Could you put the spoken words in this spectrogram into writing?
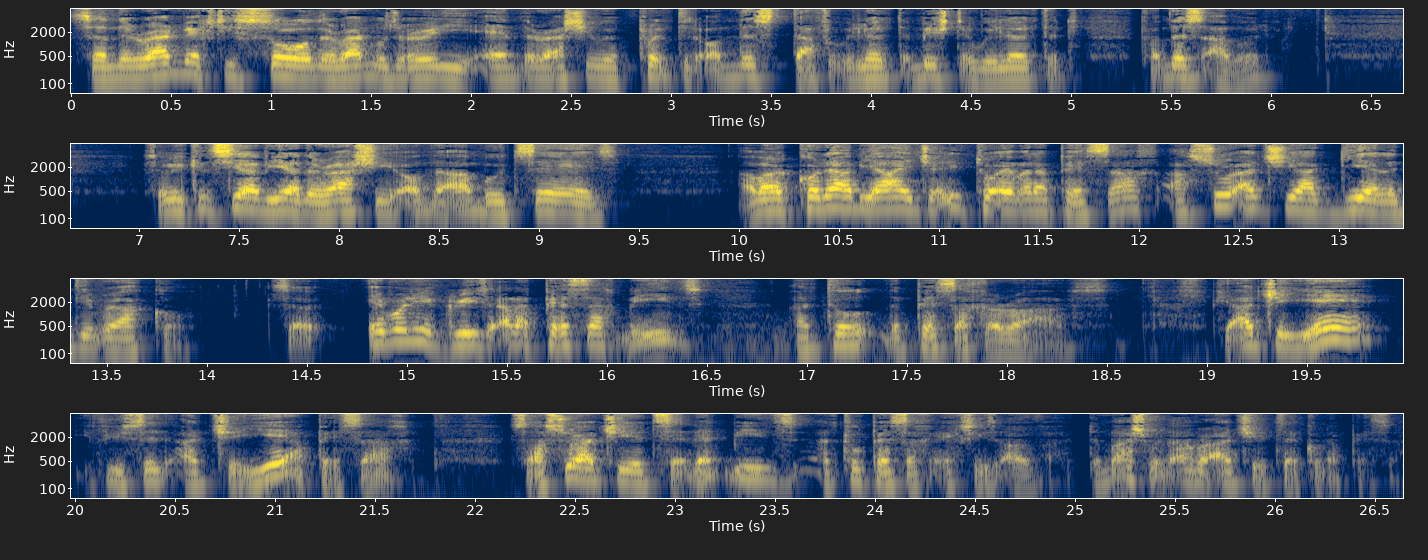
So the Ran we actually saw, the Ran was already, and the Rashi were printed on this stuff. We learned the Mishnah, we learned it from this Amud. So we can see over here the Rashi on the Amud says, Pesach, Asur Ad. So everybody agrees Ala Pesach means until the Pesach arrives. If you said Ad Sheyeh Pesach, so Asur Ad Sheyetze, that means until Pesach actually is over. The Mashman Amar Ad Sheyetze Kol Pesach.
